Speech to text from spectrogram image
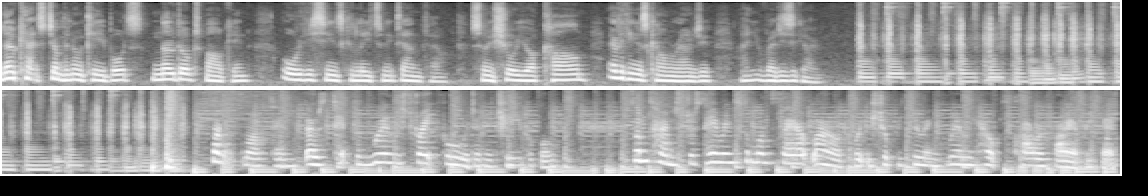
No cats jumping on keyboards, no dogs barking. All these things can lead to an exam fail. So ensure you are calm, everything is calm around you, and you're ready to go. Thanks, Martin. Those tips are really straightforward and achievable. Sometimes just hearing someone say out loud what you should be doing really helps clarify everything.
